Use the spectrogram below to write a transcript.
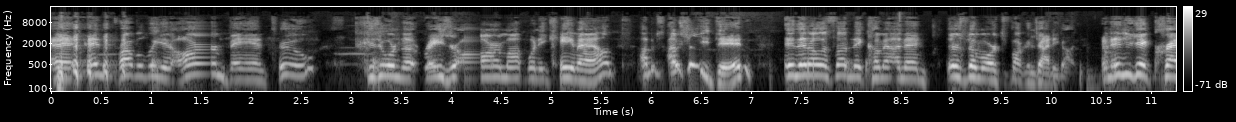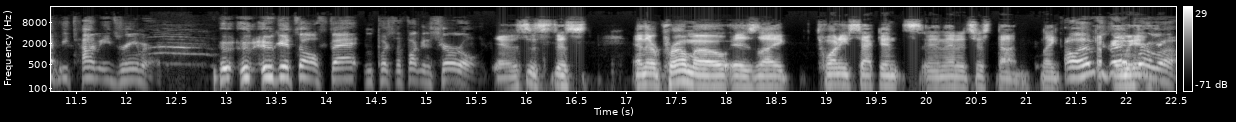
and, and probably an armband too, because you wanted to raise your arm up when he came out. I'm, I'm sure you did. And then all of a sudden they come out, and then there's no more fucking Johnny Gunn. And then you get crappy Tommy Dreamer, who who, who gets all fat and puts the fucking shirt on. Yeah, this is this, and their promo is like 20 seconds, and then it's just done. Like, Oh, that was a great We had- promo.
